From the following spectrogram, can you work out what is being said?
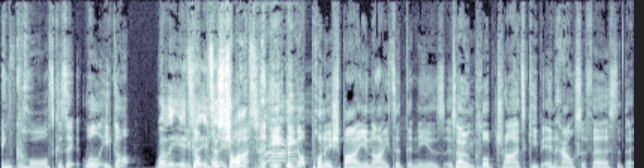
In court, because it well, he got Well, it- he it's got it's punished assault. by he, he got punished by United, didn't he? His his own club tried to keep it in house at first, did they?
